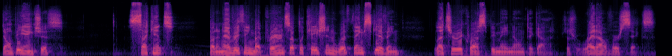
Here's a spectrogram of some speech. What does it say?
don't be anxious. Second, but in everything by prayer and supplication with thanksgiving, let your requests be made known to God. Just write out verse 6.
